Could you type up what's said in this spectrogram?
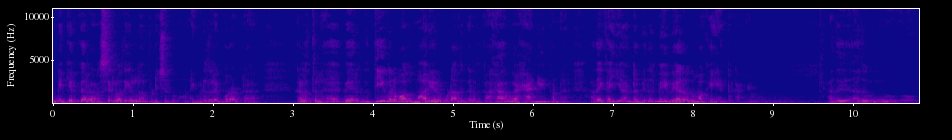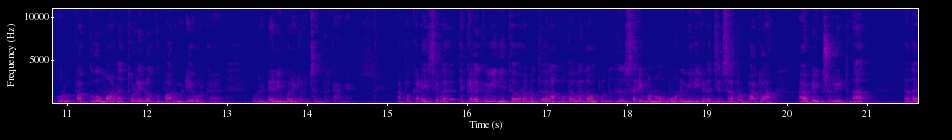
இன்றைக்கி இருக்கிற அரசியல்வாதிகள்லாம் பிடிச்சிருக்கணும். அன்றைக்கி விடுதலை போராட்ட களத்தில் வேறு எது தீவிரமாக அது மாறிடக்கூடாதுங்கிறதுக்காக அவங்க ஹேண்டில் பண்ண அதை கையாண்ட விதமே வேறு விதமாக கையாண்டிருக்காங்க. அது அது ஒரு பக்குவமான தொலைநோக்கு பார்வையுடைய ஒரு க ஒரு நெறிமுறைகளை வச்சுருந்துருக்காங்க. அப்போ கடைசியில் இந்த கிழக்கு வீதி தவிர மற்றதெல்லாம் முதல்ல அந்த ஒப்பந்தத்துக்கு சரி பண்ணுவோம் மூணு வீதி கிடச்சிருச்சு அப்புறம் பார்க்கலாம் அப்படின்னு சொல்லிட்டு தான் அதை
